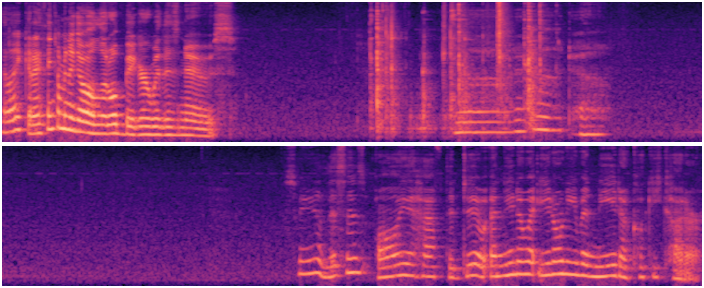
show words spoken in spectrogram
I like it. I think I'm going to go a little bigger with his nose. Da, So yeah, this is all you have to do. And you know what? You don't even need a cookie cutter.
